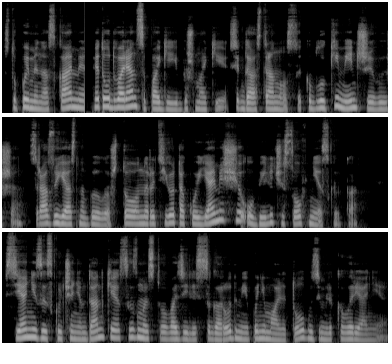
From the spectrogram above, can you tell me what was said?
С тупыми носками. Это у дворян сапоги и башмаки. Всегда остроносые. Каблуки меньше и выше. Сразу ясно было, что на рытье такой ямище убили часов несколько. Все они, за исключением Данки, с измольства возились с огородами и понимали толк в землековырянии.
